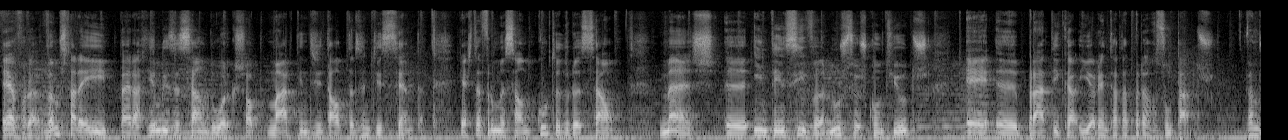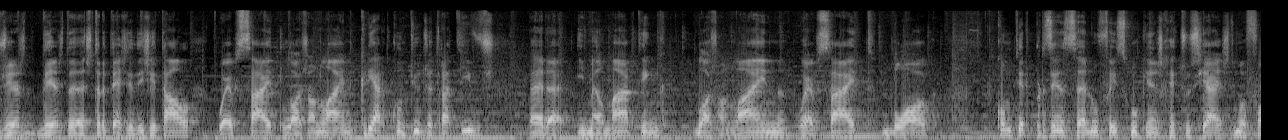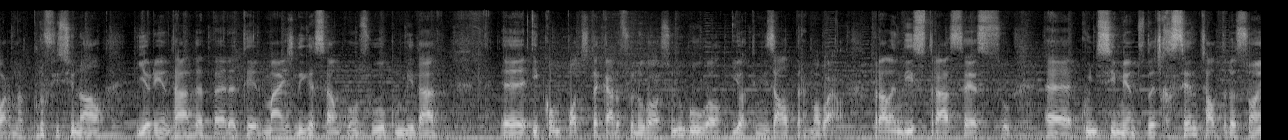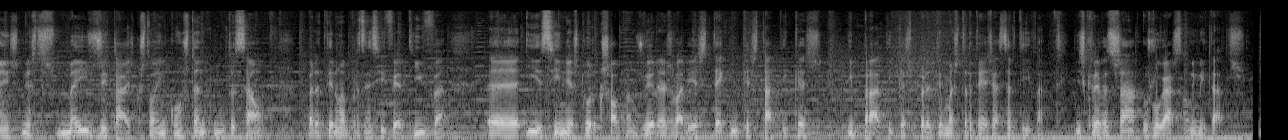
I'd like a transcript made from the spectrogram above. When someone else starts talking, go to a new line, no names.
Évora, vamos estar aí para a realização do workshop Marketing Digital 360. Esta formação de curta duração, mas eh, intensiva nos seus conteúdos, é eh, prática e orientada para resultados. Vamos ver desde a estratégia digital, website, loja online, criar conteúdos atrativos para email marketing, loja online, website, blog, como ter presença no Facebook e nas redes sociais de uma forma profissional e orientada para ter mais ligação com a sua comunidade e como pode destacar o seu negócio no Google e otimizá-lo para mobile. Para além disso, terá acesso a conhecimento das recentes alterações nestes meios digitais que estão em constante mutação para ter uma presença efetiva eh, e assim neste workshop vamos ver as várias técnicas, táticas e práticas para ter uma estratégia assertiva. Inscreva-se já, os lugares são limitados.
